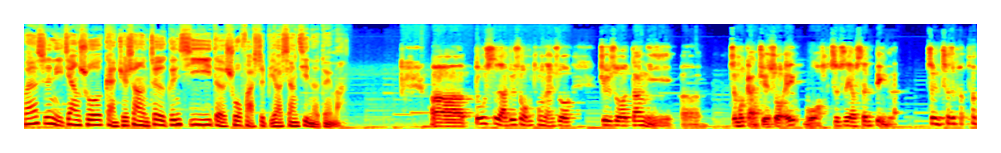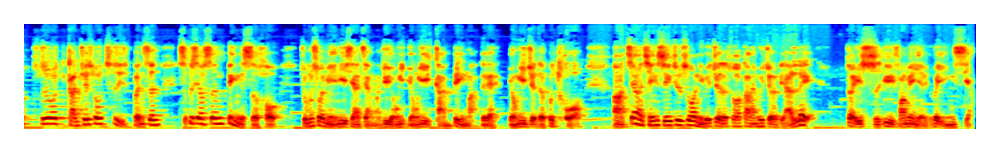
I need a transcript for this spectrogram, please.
黄老师，你这样说，感觉上这个跟西医的说法是比较相近的，对吗？呃，都是啊，就是我们通常说，就是说，当你呃怎么感觉说，哎，我是不是要生病了？这这是他就是说感觉说自己本身是不是要生病的时候，就我们说免疫力下降嘛，就容易容易感病嘛，对不对？容易觉得不妥啊，这样的情形就是说你会觉得说，当然会觉得比较累，对于食欲方面也会影响。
